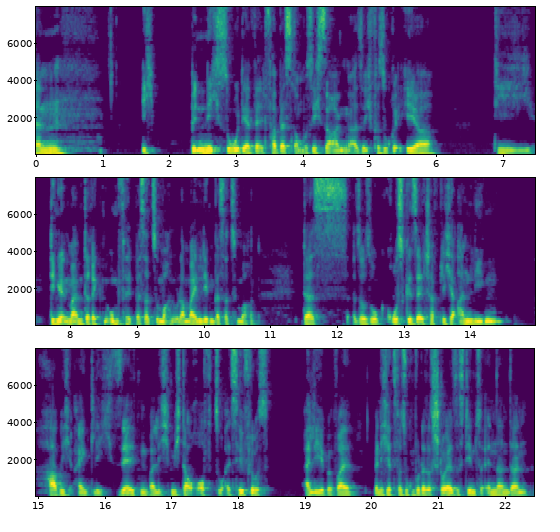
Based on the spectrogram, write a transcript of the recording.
Ähm, ich bin nicht so der Weltverbesserer, muss ich sagen. Also ich versuche eher die Dinge in meinem direkten Umfeld besser zu machen oder mein Leben besser zu machen. Das, also so großgesellschaftliche Anliegen habe ich eigentlich selten, weil ich mich da auch oft so als hilflos erlebe, weil wenn ich jetzt versuchen würde, das Steuersystem zu ändern, dann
